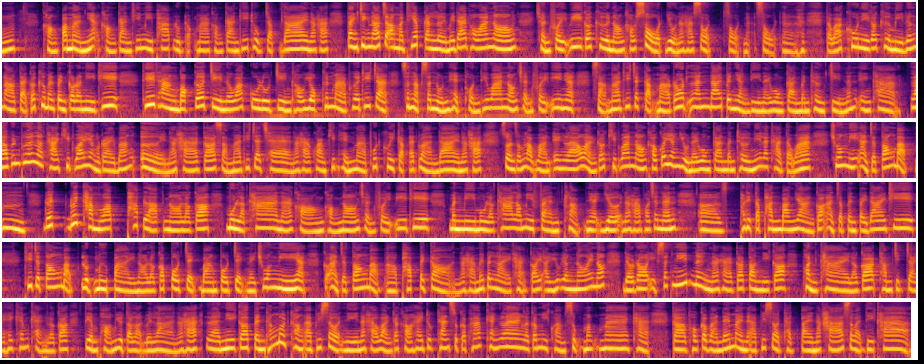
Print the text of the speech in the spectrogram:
ของประมาณเนี้ยของการที่มีภาพหลุดออกมาของการที่ถูกจับได้นะคะ แต่จริงๆแล้วจะเอามาเทียบกันเลยไม่ได้เพราะว่าน้องเฉินเฟยวี่ก็คือน้องเขาโสดอยู่นะคะโสด โสดนะโสดเออแต่ว่าคู่นี้ก็คือมีเรื่องราว แต่ก็คือมันเป็นกรณีที่ที่ทางบล็อกเกอร์จีนหรือว่ากูรูจีนเขายกขึ้นมา เพื่อที่จะสนับสนุนเหตุผลที่ว่าน้องเฉินเฟยอี้เนี่ยสามารถที่จะกลับมาโรดแล่นได้เป็นอย่างดีในวงการบันเทิงจีนนั่นเองค่ะ แล้วเพื่อนๆล่ะคะคิดว่าอย่างไรบ้างเอ่ยนะคะ ก็สามารถที่จะแชร์นะคะ ความคิดเห็นมาพูดคุยกับแอดวานได้นะคะ ส่วนสำหรับหวานเองแล้วหวานก็คิดว่าน้องเขาก็ยังอยู่ในวงการบันเทิงนี่แหละค่ะแต่ว่าช่วงนี้อาจจะต้องแบบอืมด้วยด้วยคำว่าภาพลักษณ์เนาะแล้วก็มูลค่านะของของน้องเฉินเฟยอี้ที่มันมีมูลค่าแล้วมีแฟนคลับเนี่ยเยอะนะคะ เพราะฉะนั้นเอ่อ ลิตภัณฑ์บางอย่างก็อาจจะเป็นไปได้ที่ที่จะต้องแบบหลุดมือไปเนาะแล้วก็โปรเจกต์บางโปรเจกต์ในช่วงนี้อะก็อาจจะต้องแบบพับไปก่อนนะคะ ไม่เป็นไรค่ะ ก็อายุยังน้อยเนาะเดี๋ยวรออีกสักนิดหนึ่งนะคะ ก็ตอนนี้ก็ผ่อนคลายแล้วก็ทำจิตใจให้เข้มแข็ง แล้วก็เตรียมพร้อมอยู่ตลอดเวลานะคะ และนี่ก็เป็นทั้งหมดของอพิโซดนี้นะคะ หวานก็ขอให้ทุกท่านสุขภาพแข็งแรงแล้วก็มีความสุขมาก ๆ ค่ะ ก็พบกับหวานได้ใหม่ในอพิโซดถัดไปนะคะ สวัสดีค่ะ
